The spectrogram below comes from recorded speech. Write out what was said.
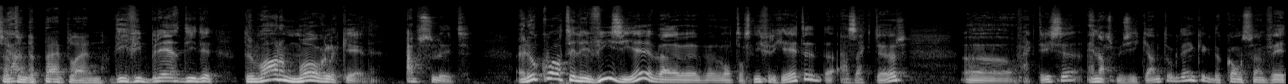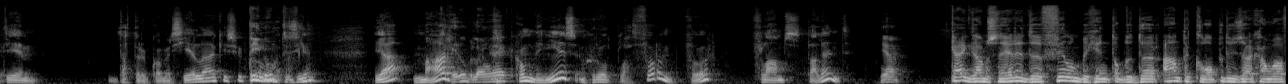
zat ja, in de pijplijn. die vibreerde, die de, er waren mogelijkheden, absoluut. En ook qua televisie, hè. Laat ons niet vergeten, als acteur eh, of actrice, en als muzikant ook, denk ik, de komst van VTM, dat er een commercieel luik is gekomen. Tien om te zien. Ja, maar Heel belangrijk. er komt ineens een groot platform voor Vlaams talent. Ja. Kijk, dames en heren, de film begint op de deur aan te kloppen. Dus daar gaan we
